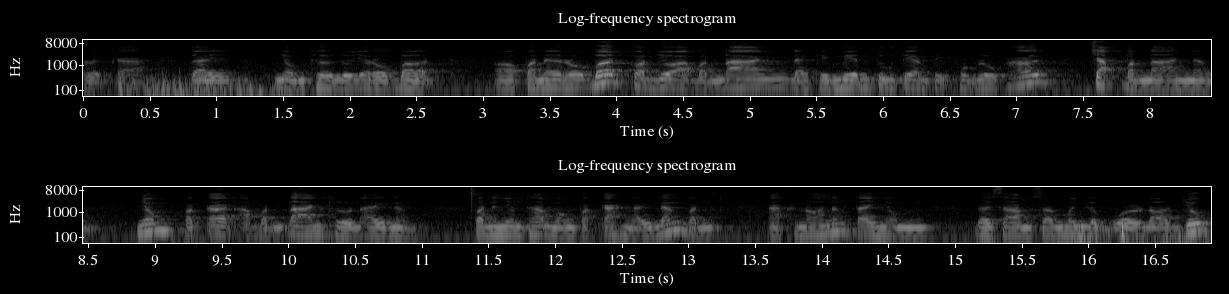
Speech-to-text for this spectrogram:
ផ្លូវការដែលខ្ញុំធ្វើដូច Robert ប៉ុន្តែ Robert គាត់យកអាបណ្ដាញដែលគេមានទូទាំងពិភពលោកហើយចាប់បណ្ដាញហ្នឹងខ្ញុំបង្កើតអាបណ្ដាញខ្លួនឯងហ្នឹងប៉ុន្តែខ្ញុំថាហ្មងប្រកាសថ្ងៃហ្នឹងអាខ្នោះហ្នឹងតែខ្ញុំដោយសារម្សិលមិញរវល់ដល់យប់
